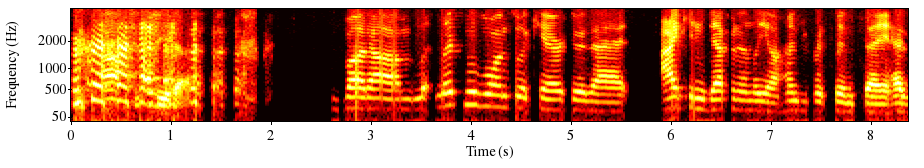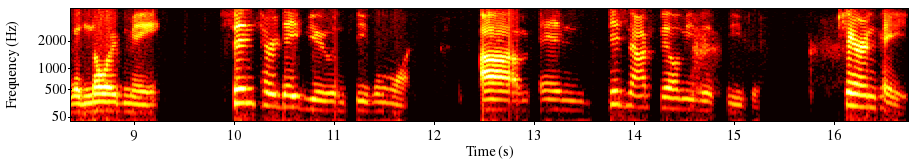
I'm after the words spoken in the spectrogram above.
Yeah. but um, l- let's move on to a character that I can definitely 100% say has annoyed me since her debut in season one, um, and did not fail me this season. Karen Page.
